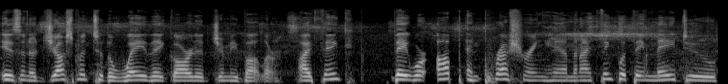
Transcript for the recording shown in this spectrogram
is an adjustment to the way they guarded Jimmy Butler. I think they were up and pressuring him, and I think what they may do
